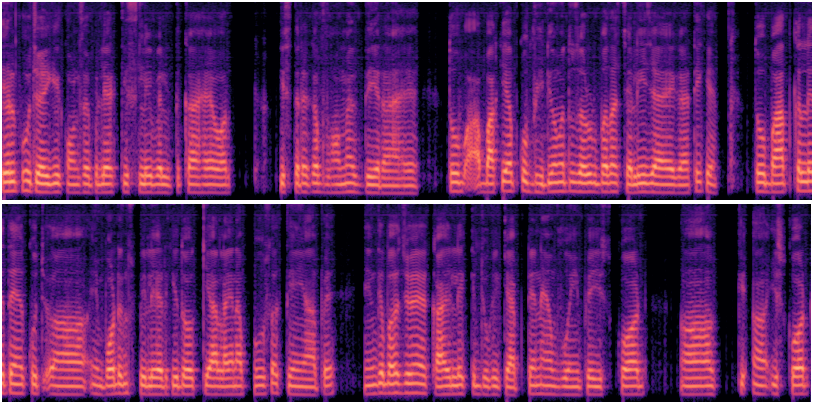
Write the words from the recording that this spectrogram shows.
हेल्प हो जाएगी कौन सा प्लेयर किस लेवल का है और किस तरह का परफॉर्मेंस दे रहा है। तो बाकी आपको वीडियो में तो ज़रूर पता चल ही जाएगा, ठीक है? तो बात कर लेते हैं कुछ इम्पोर्टेंस प्लेयर की तो क्या लाइन आप हो सकती है यहाँ पे? इनके पास जो है काइलेक जो कि कैप्टन है, वहीं पे स्क्वाड स्कॉट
